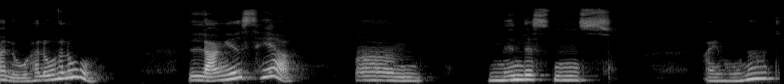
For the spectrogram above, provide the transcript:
Hallo, hallo, hallo. Lange ist her. Ähm, mindestens ein Monat,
